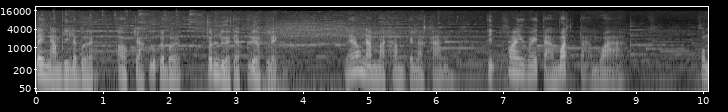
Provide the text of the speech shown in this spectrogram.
ได้นำดินระเบิดออกจากลูกระเบิดจนเหลือแต่เปลือกเหล็ก แล้วนำมาทำเป็นระฆัง ติดห้อยไว้ตามวัดตามวา ผม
